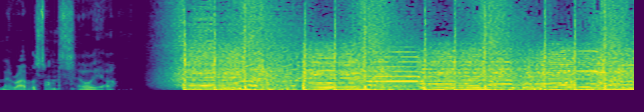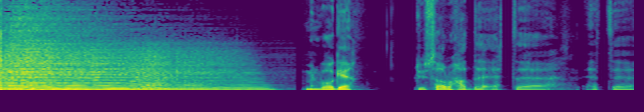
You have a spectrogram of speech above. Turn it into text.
med Rival Sons. Oh, ja. Men Våge, du sa du hadde et, eh, et eh,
